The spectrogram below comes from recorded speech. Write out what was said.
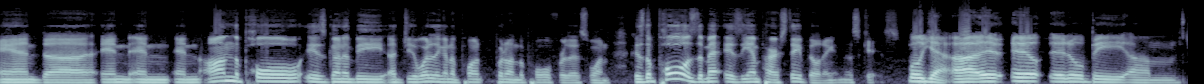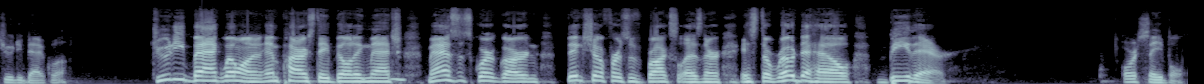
And uh, and and and on the pole is gonna be a, what are they gonna put put on the pole for this one? Because the pole is the is the Empire State Building in this case. Well, yeah. Uh, it, it'll it'll be um Judy Bagwell. Judy Bagwell on an Empire State Building match, Madison Square Garden, Big Show versus Brock Lesnar. It's the road to hell. Be there. or Sable.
